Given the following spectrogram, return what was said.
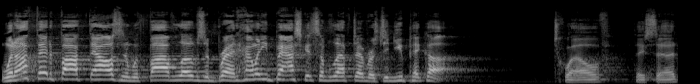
When I fed 5,000 with five loaves of bread, how many baskets of leftovers did you pick up? 12 they said.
